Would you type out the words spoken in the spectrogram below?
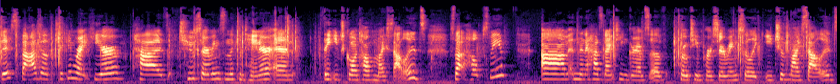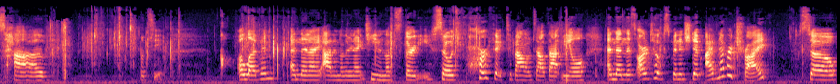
This bag of chicken right here has two servings in the container and they each go on top of my salads. So that helps me um, and then it has 19 grams of protein per serving. So like each of my salads have, let's see, 11 and then I add another 19 and that's 30. So it's perfect to balance out that meal. And then this artichoke spinach dip, I've never tried. So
